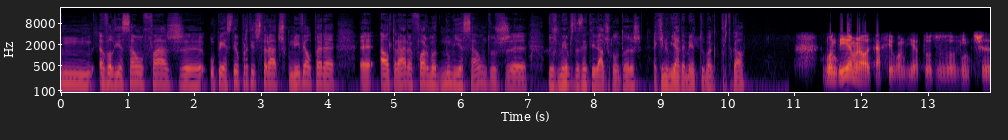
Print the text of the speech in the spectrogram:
hum, avaliação faz uh, o PSD? O partido estará disponível para uh, alterar a forma de nomeação dos, uh, dos membros das entidades reguladoras, aqui nomeadamente do Banco de Portugal? Bom dia, Manuela Cássio, bom dia a todos os ouvintes eh,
